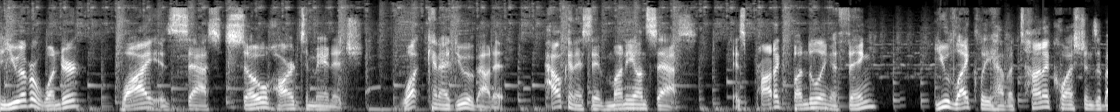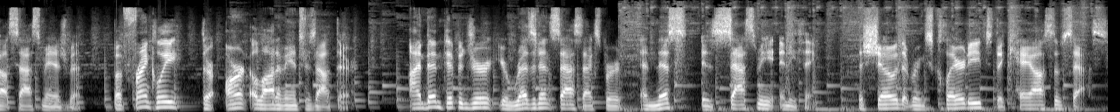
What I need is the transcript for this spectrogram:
Do you ever wonder why is SaaS so hard to manage? What can I do about it? How can I save money on SaaS? Is product bundling a thing? You likely have a ton of questions about SaaS management, but frankly, there aren't a lot of answers out there. I'm Ben Pippenger, your resident SaaS expert, and this is SaaS Me Anything, the show that brings clarity to the chaos of SaaS.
